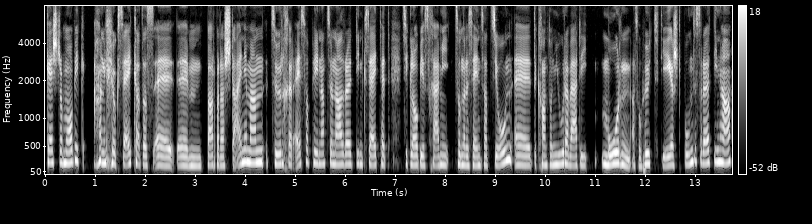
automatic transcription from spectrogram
gestern Abend habe ich ja gesagt, dass äh, ähm, Barbara Steinemann, Zürcher SVP-Nationalrätin, gesagt hat, sie glaube, es käme zu einer Sensation. Äh, der Kanton Jura werde morgen, also heute, die erste Bundesrätin haben.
